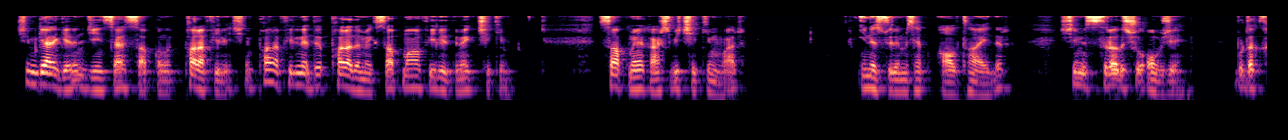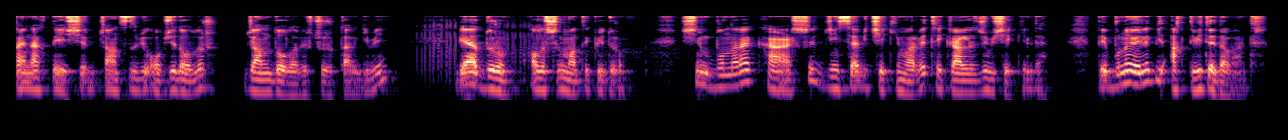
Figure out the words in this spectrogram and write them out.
Şimdi gel gelin cinsel sapkınlık, parafili. Şimdi parafili nedir? Para demek sapma, fiili demek çekim. Sapmaya karşı bir çekim var. Yine süremiz hep 6 aydır. Şimdi sıra dışı obje. Burada kaynak değişir. Cansız bir obje de olur. Canlı da olabilir çocuklar gibi. Veya durum. Alışılmadık bir durum. Şimdi bunlara karşı cinsel bir çekim var ve tekrarlayıcı bir şekilde. Ve buna yönelik bir aktivite de vardır.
